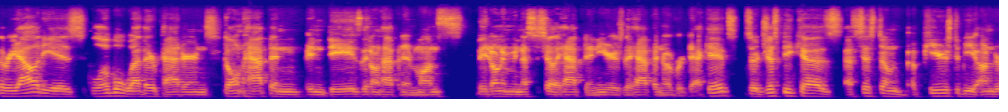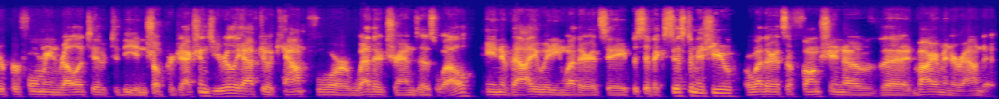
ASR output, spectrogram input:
The reality is global weather patterns don't happen in days, they don't happen in months, they don't even necessarily happen in years, they happen over decades. So just because a system appears to be underperforming relative to the initial projections, you really have to account for weather trends as well in evaluating whether it's a specific system issue or whether it's a function of the environment around it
